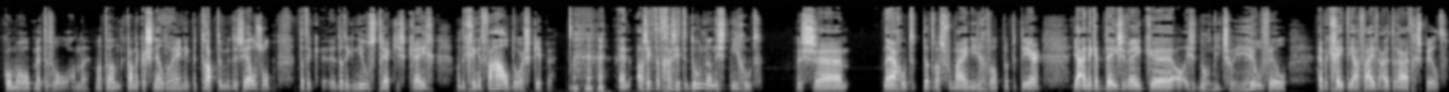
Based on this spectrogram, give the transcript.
Kom maar op met de volgende. Want dan kan ik er snel doorheen. Ik betrapte me er zelfs op dat ik, eh, dat ik nieuwstrekjes kreeg. Want ik ging het verhaal doorskippen. en als ik dat ga zitten doen, dan is het niet goed. Dus, eh, nou ja, goed. Dat was voor mij in ieder geval puppeteer. Ja, en ik heb deze week, eh, al is het nog niet zo heel veel, heb ik GTA 5 uiteraard gespeeld.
